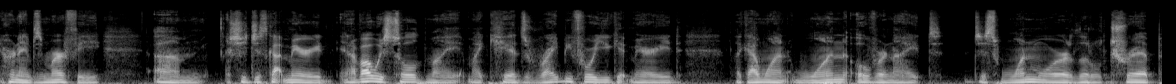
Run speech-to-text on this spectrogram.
her name's Murphy um, she just got married, and I've always told my my kids right before you get married, like I want one overnight, just one more little trip,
